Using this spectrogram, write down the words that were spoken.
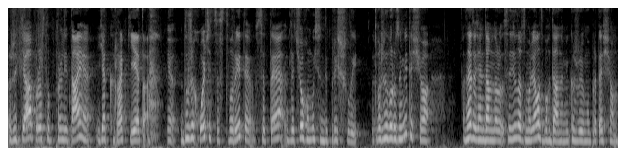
життя просто пролітає як ракета. І дуже хочеться створити все те, для чого ми сюди прийшли. От важливо розуміти, що знаєте, я недавно сиділа, розмовляла з Богданом і кажу йому про те, що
